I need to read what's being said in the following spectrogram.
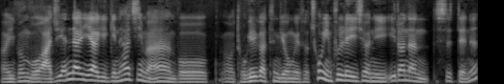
어, 이건 뭐 아주 옛날 이야기이긴 하지만 뭐 어, 독일 같은 경우에서 초인플레이션이 일어났을 때는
